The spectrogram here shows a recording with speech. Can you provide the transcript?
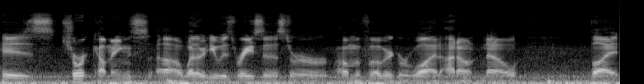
his shortcomings, uh, whether he was racist or homophobic or what, I don't know. But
